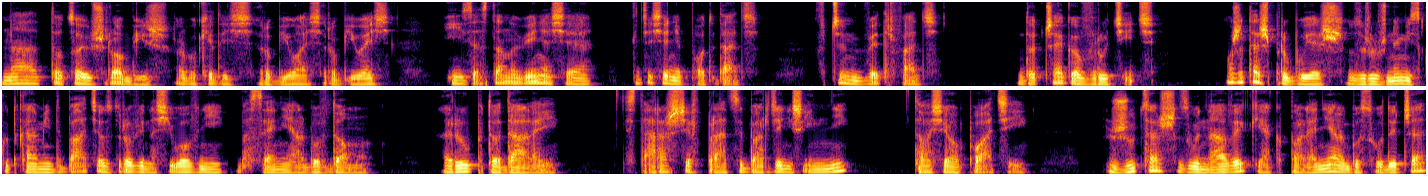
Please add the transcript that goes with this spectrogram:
na to, co już robisz, albo kiedyś robiłaś, robiłeś, i zastanowienia się, gdzie się nie poddać, w czym wytrwać, do czego wrócić. Może też próbujesz z różnymi skutkami dbać o zdrowie na siłowni, basenie albo w domu. Rób to dalej. Starasz się w pracy bardziej niż inni? To się opłaci. Rzucasz zły nawyk jak palenie albo słodycze?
